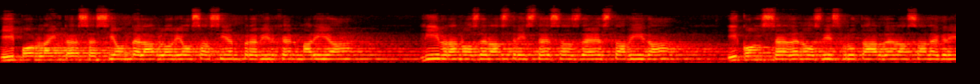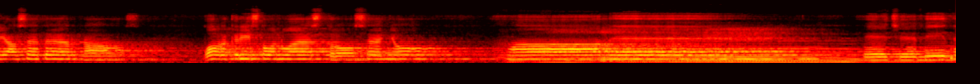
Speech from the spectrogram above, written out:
y por la intercesión de la gloriosa siempre Virgen María, líbranos de las tristezas de esta vida y concédenos disfrutar de las alegrías eternas. Por Cristo nuestro Señor. Amén. Ecce fidelis,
